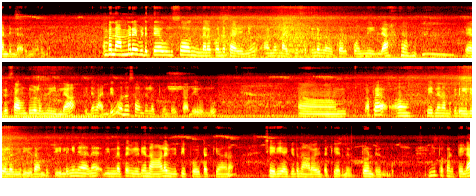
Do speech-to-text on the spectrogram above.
കണ്ടില്ലായിരുന്നു പറഞ്ഞു അപ്പം നമ്മുടെ ഇവിടുത്തെ ഉത്സവം ഇന്നലെ കൊണ്ട് കഴിഞ്ഞു. അതുകൊണ്ട് മൈക്ക് സെറ്റിന്റെ കുഴപ്പമൊന്നുമില്ല. വേറെ സൗണ്ടുകളൊന്നും ഇല്ല. പിന്നെ വണ്ടി പോകുന്ന സൗണ്ടുകളൊക്കെ ഉണ്ട്. അതേ ഉള്ളൂ. അപ്പോൾ പിന്നെ നമുക്ക് ഡെയിലി ഉള്ള വീഡിയോ ഇടാൻ പറ്റും. ഇല്ലെങ്കിൽ ഞാൻ ഇന്നത്തെ വീഡിയോ നാളെ വീട്ടിൽ പോയിട്ടൊക്കെയാണ് ശരിയാക്കിയിട്ട് നാളെ വൈകിട്ടൊക്കെ ആയിരുന്നു ഇട്ടുകൊണ്ടിരുന്നത് ഇനിയിപ്പോൾ കുഴപ്പമില്ല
